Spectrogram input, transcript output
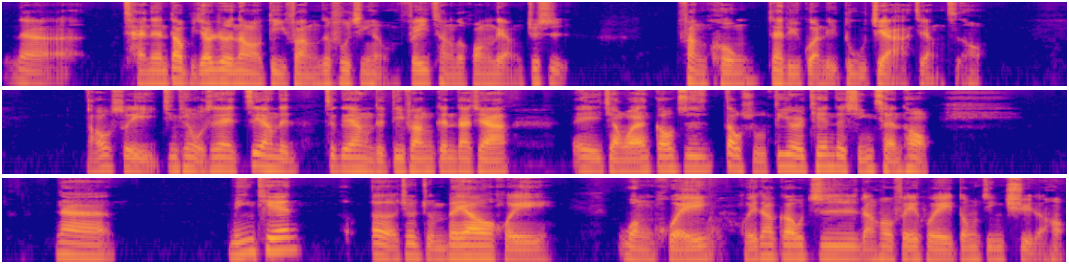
那才能到比较热闹的地方。这附近很非常的荒凉，就是放空在旅馆里度假这样子哦。然后，所以今天我是在这样的这个样的地方跟大家，诶，讲完高知倒数第二天的行程吼。那明天，呃，就准备要回往回回到高知，然后飞回东京去了吼。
